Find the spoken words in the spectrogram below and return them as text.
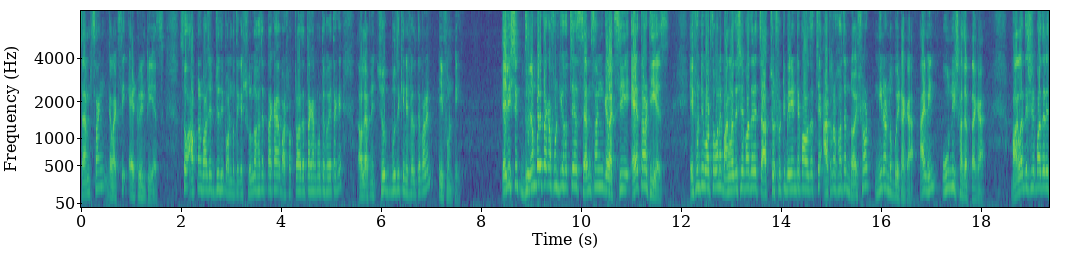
Samsung Galaxy A twenty S so আপনার বাজেট যদি পনেরো থেকে ষোলো হাজার টাকা বা সতেরো হাজার টাকার মধ্যে হয়ে থাকে, তাহলে আপনি চোখ বুঝে কিনে ফেলতে পারেন এই ফোনটি এই লিস্টের দুই নম্বরে থাকা ফোনটি হচ্ছে Samsung Galaxy A thirty S এই ফোনটি বর্তমানে বাংলাদেশের বাজারে চার চৌষট্টি ভেরিয়েন্টে পাওয়া যাচ্ছে আঠারো হাজার নয়শো নিরানব্বই টাকা আই মিন উনিশ হাজার টাকা। বাংলাদেশের বাজারে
